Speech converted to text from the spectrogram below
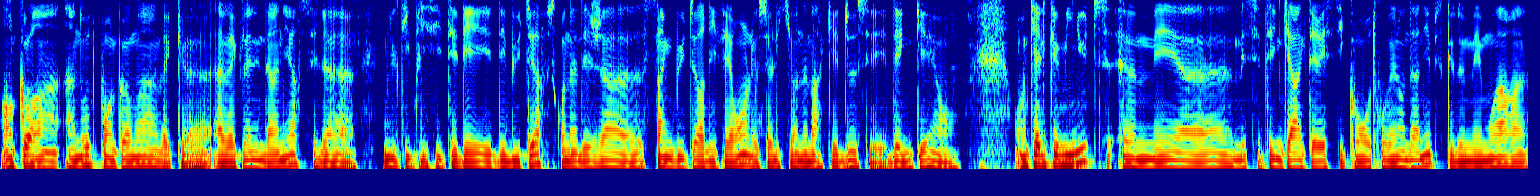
encore un, un autre point commun avec, euh, avec l'année dernière, c'est la multiplicité des, des buteurs, puisqu'on a déjà cinq buteurs différents. Le seul qui en a marqué deux, c'est Denke en, en quelques minutes. Euh, mais euh, mais c'était une caractéristique qu'on retrouvait l'an dernier, puisque de mémoire,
